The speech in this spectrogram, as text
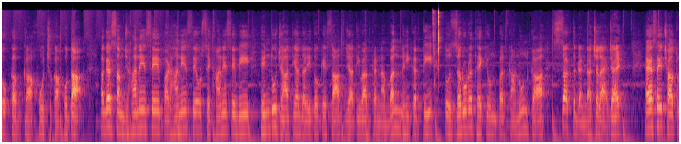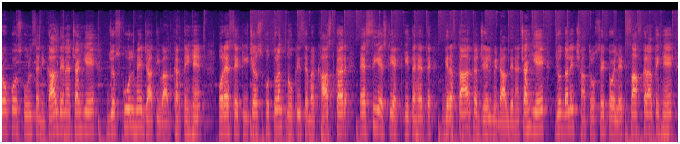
तो कब का हो चुका होता? अगर समझाने से, पढ़ाने से और सिखाने से भी हिंदू जातियाँ दलितों के साथ जातिवाद करना बंद नहीं करती तो ज़रूरत है कि उन पर कानून का सख्त डंडा चलाया जाए। ऐसे छात्रों को स्कूल से निकाल देना चाहिए, जो स्कूल में जातिवाद करते हैं। और ऐसे टीचर्स को तुरंत नौकरी से बर्खास्त कर S C S T act के तहत गिरफ़्तार कर जेल में डाल देना चाहिए। जो दलित छात्रों से टॉयलेट साफ़ कराते हैं,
